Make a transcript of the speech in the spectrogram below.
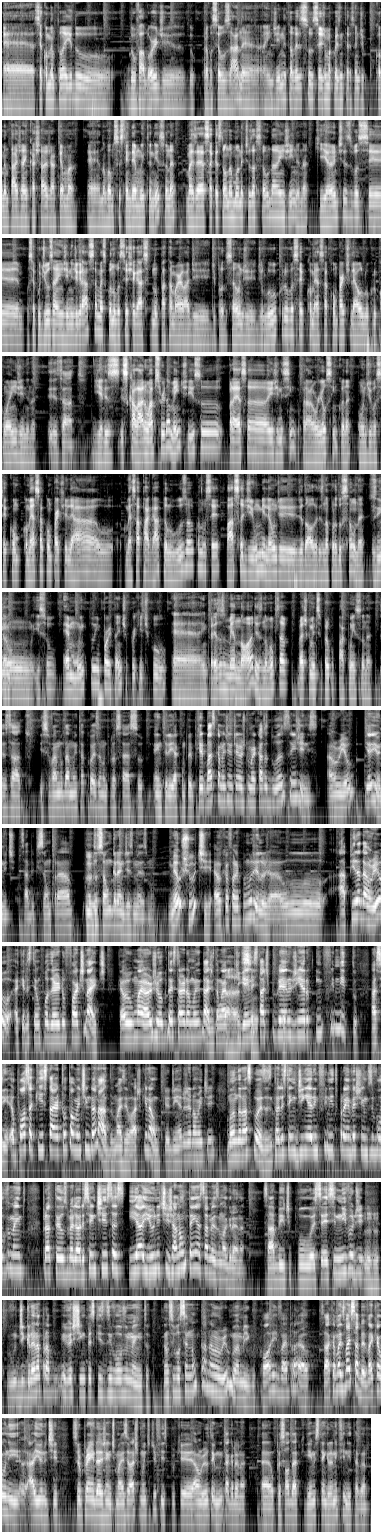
é você comentou aí do, do valor de para você usar né, a engine. Talvez isso seja uma coisa interessante de comentar já, encaixar, já que é uma é, não vamos se estender muito nisso, né? Mas é essa questão da monetização da engine, né? Que antes você você podia usar a engine de graça, mas quando você chegasse no patamar lá de, de produção, de, de lucro, você começa a compartilhar o lucro com a engine, né? Exato. E eles escalaram absurdamente isso para essa Engine 5, para Unreal 5, né? Onde você com começa a compartilhar, o, começa a pagar pelo uso quando você passa de um milhão de, de dólares na produção, né? Sim. Então, isso é é muito importante porque, tipo, é, empresas menores não vão precisar praticamente se preocupar com isso, né? Exato. Isso vai mudar muita coisa no processo entre a Porque basicamente a gente tem hoje no mercado duas engines: a Unreal e a Unity, sabe? Que são para produção uhum. grandes mesmo. Meu chute é o que eu falei pro Murilo já. O... A pira da Unreal é que eles têm o poder do Fortnite, que é o maior jogo da história da humanidade. Então a Epic Games está, tipo, ganhando dinheiro infinito. Assim, eu posso aqui estar totalmente enganado, mas eu acho que não, porque o dinheiro geralmente manda nas coisas. Então eles têm dinheiro infinito para investir em desenvolvimento, para ter os melhores cientistas, e a Unity já não tem essa mesma grana sabe? Tipo, esse, esse nível de, uhum. de grana para investir em pesquisa e desenvolvimento. Então, se você não tá na Unreal, meu amigo, corre e vai para ela, saca? Mas vai saber, vai que a, Uni, a Unity surpreende a gente, mas eu acho muito difícil, porque a Unreal tem muita grana. É, o pessoal da Epic Games tem grana infinita agora.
